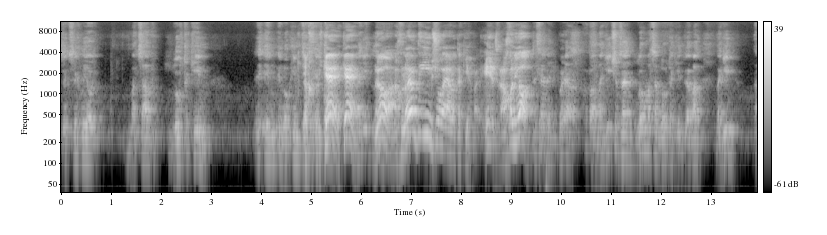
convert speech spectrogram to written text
זה צריך להיות מצב לא אם אם לוקחים את זה. כן, כן, לא, אנחנו לא יודעים שהוא היה לא תקין, אבל זה לא יכול להיות. בסדר, אבל נגיד שזה לא מצב לא תקין, זה אבל נגיד אמ,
